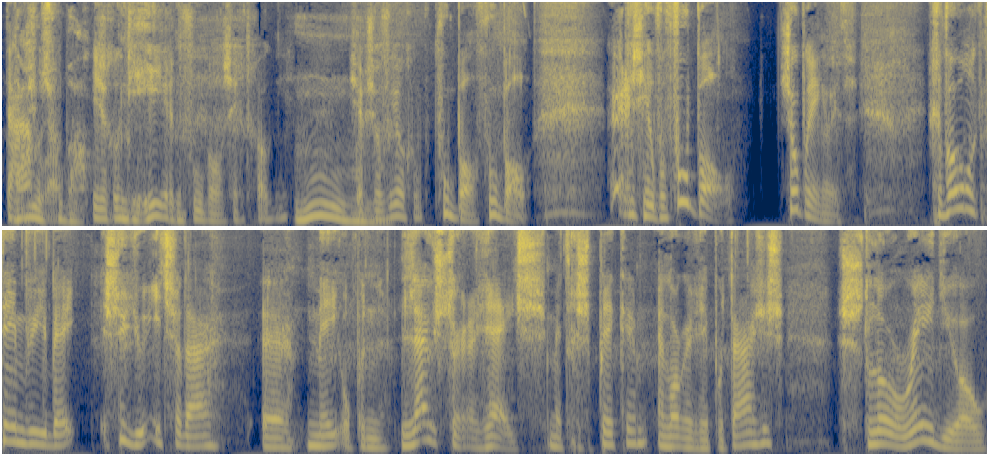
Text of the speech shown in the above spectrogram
Damesvoetbal. Je zegt ook niet herenvoetbal, zegt er ook niet. Mm. Je zegt zoveel voetbal, voetbal. Er is heel veel voetbal. Zo brengen we het. Gewoonlijk nemen we je bij Studio Itzada eh, mee op een luisterreis... met gesprekken en lange reportages. Slow radio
